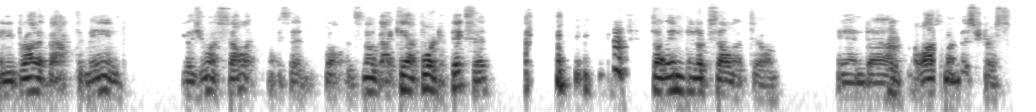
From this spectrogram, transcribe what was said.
and he brought it back to me and he goes, "You want to sell it?" I said, "Well, it's no, I can't afford to fix it." so I ended up selling it to him, and uh, I lost my mistress.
